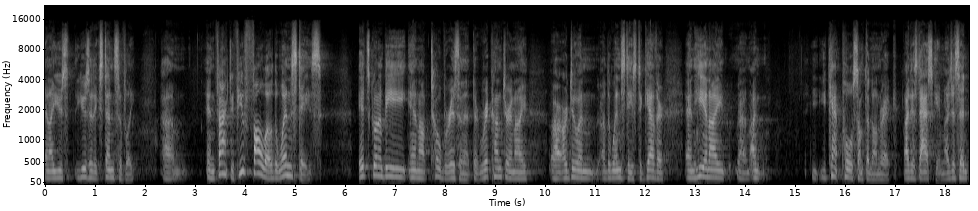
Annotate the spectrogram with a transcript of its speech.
and I use, use it extensively. Um, in fact, if you follow the Wednesdays, it's going to be in October, isn't it? That Rick Hunter and I are doing uh, the Wednesdays together. And he and I, um, you can't pull something on Rick. I just asked him. I just said,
